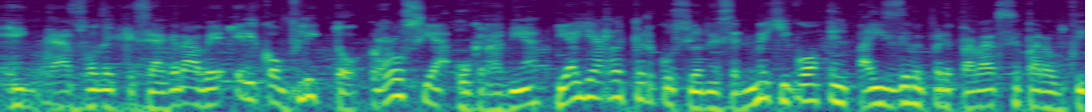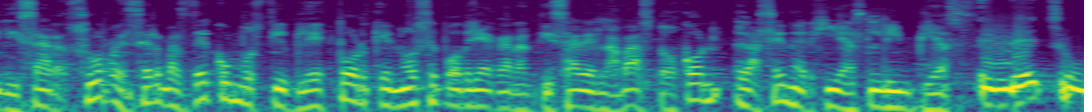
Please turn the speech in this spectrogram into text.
en caso de que se agrave el conflicto Rusia-Ucrania y haya repercusiones en México, el país debe prepararse para utilizar sus reservas de combustible porque no se podría garantizar el abasto con las energías limpias. El hecho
